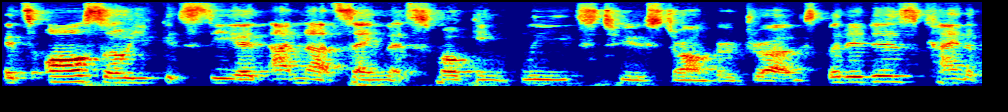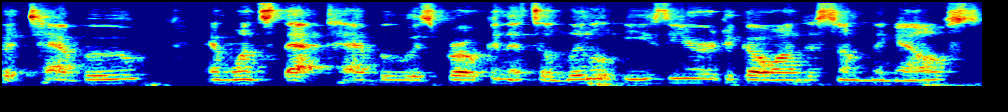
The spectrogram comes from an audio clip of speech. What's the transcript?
it's also, you could see it. I'm not saying that smoking leads to stronger drugs, but it is kind of a taboo. And once that taboo is broken, it's a little easier to go on to something else.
